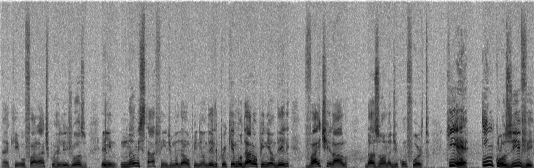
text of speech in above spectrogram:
né, que o fanático religioso ele não está afim de mudar a opinião dele, porque mudar a opinião dele vai tirá-lo da zona de conforto, que é, inclusive,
